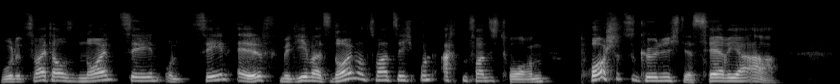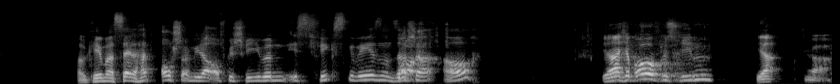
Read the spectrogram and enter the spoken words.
wurde 2009, 10 und 10, 11 mit jeweils 29 und 28 Toren Torschützenkönig der Serie A. Okay, Marcel hat auch schon wieder aufgeschrieben, ist fix gewesen und Sascha auch. Ja, ich habe auch aufgeschrieben. Ja, Ja.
